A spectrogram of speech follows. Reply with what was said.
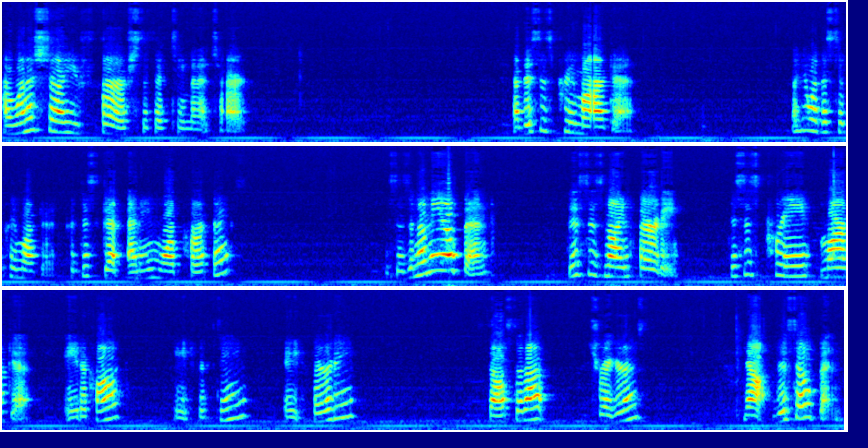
I want to show you first the 15 minute chart. Now this is pre-market. Look at what this is pre-market. Could this get any more perfect? This isn't on the open. This is 9.30. This is pre-market. 8 o'clock, 8.15, 8.30. Sell set up, triggers. Now, this opened.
